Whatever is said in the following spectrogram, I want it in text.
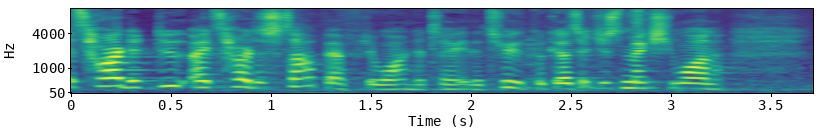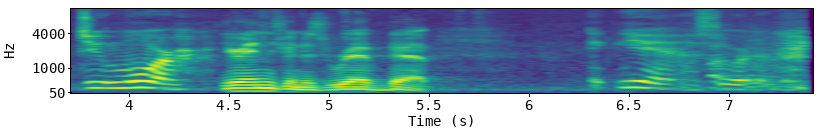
it's hard to do. It's hard to stop after one, to tell you the truth, because it just makes you want to do more. Your engine is revved up. Yeah, sort of.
